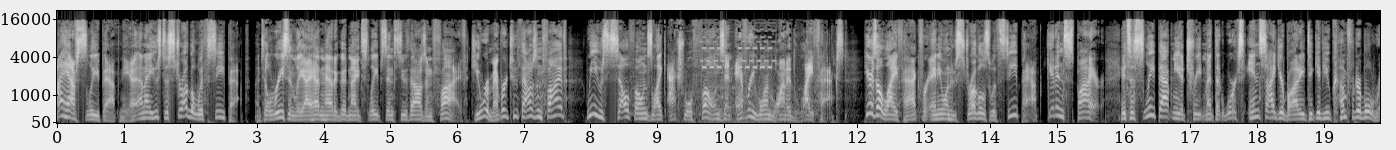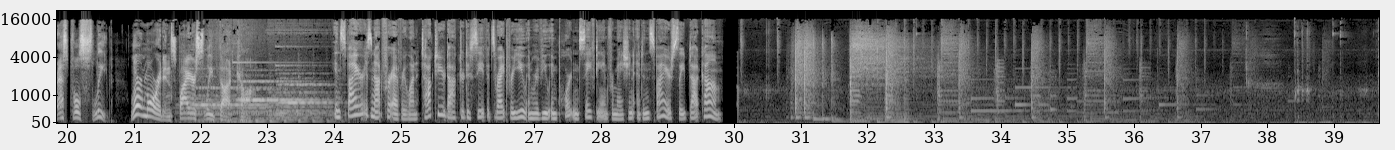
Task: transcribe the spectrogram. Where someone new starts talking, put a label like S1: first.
S1: I have sleep apnea, and I used to struggle with CPAP. Until recently, I hadn't had a good night's sleep since 2005. Do you remember 2005? We used cell phones like actual phones, and everyone wanted life hacks. Here's a life hack for anyone who struggles with CPAP. Get Inspire. It's a sleep apnea treatment that works inside your body to give you comfortable, restful sleep. Learn more at inspiresleep.com.
S2: Inspire is not for everyone. Talk to your doctor to see if it's right for you and review important safety information at inspiresleep.com.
